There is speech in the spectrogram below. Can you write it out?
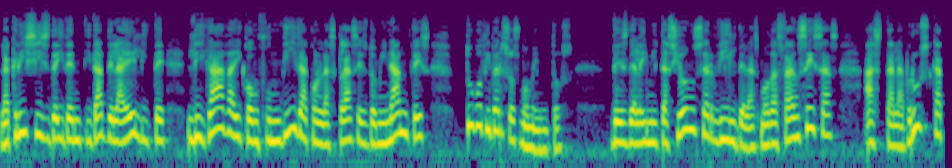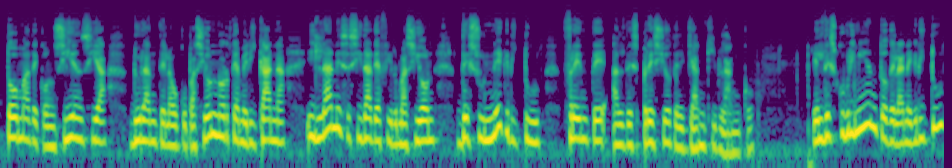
La crisis de identidad de la élite, ligada y confundida con las clases dominantes, tuvo diversos momentos desde la imitación servil de las modas francesas hasta la brusca toma de conciencia durante la ocupación norteamericana y la necesidad de afirmación de su negritud frente al desprecio del yanqui blanco. El descubrimiento de la negritud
